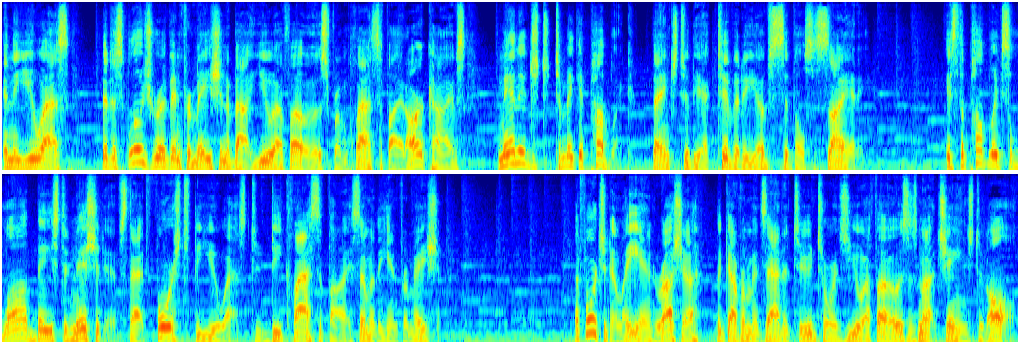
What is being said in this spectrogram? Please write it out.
In the U.S., the disclosure of information about UFOs from classified archives managed to make it public thanks to the activity of civil society. It's the public's law-based initiatives that forced the U.S. to declassify some of the information. Unfortunately, in Russia, the government's attitude towards UFOs has not changed at all.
